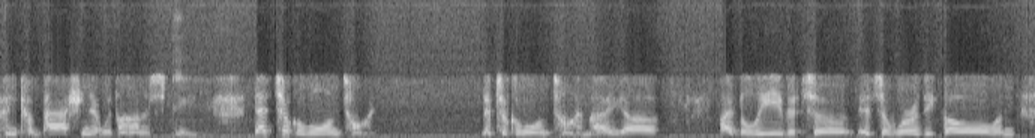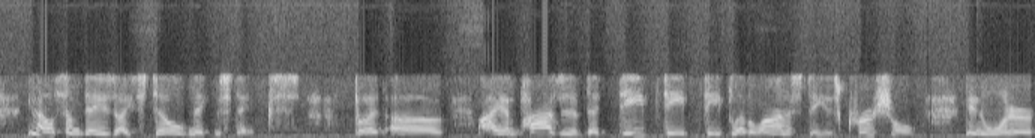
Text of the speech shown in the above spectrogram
and compassionate with honesty, that took a long time. That took a long time. I uh, I believe it's a it's a worthy goal, and you know some days I still make mistakes, but uh, I am positive that deep, deep, deep level honesty is crucial in order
